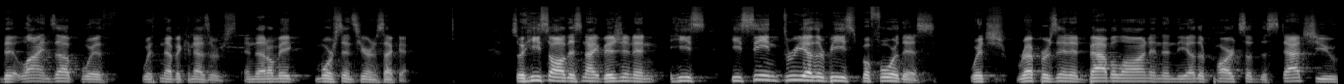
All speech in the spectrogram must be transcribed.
that lines up with with Nebuchadnezzar's, and that'll make more sense here in a second. So he saw this night vision, and he's he's seen three other beasts before this which represented Babylon and then the other parts of the statue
